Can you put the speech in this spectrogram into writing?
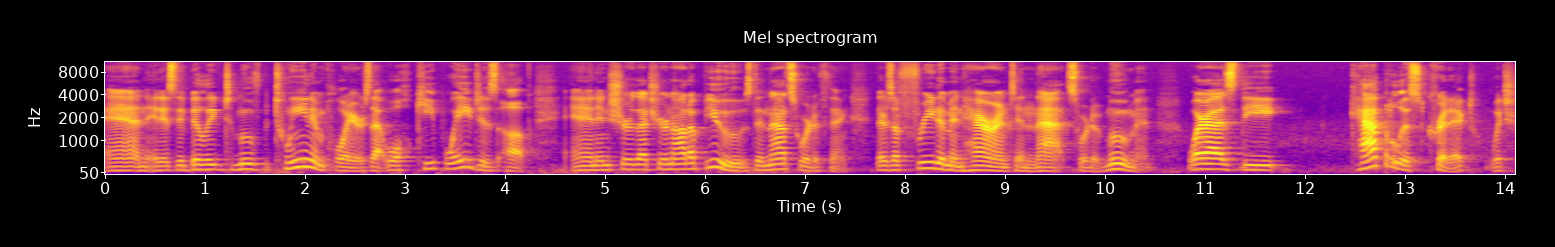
And it is the ability to move between employers that will keep wages up and ensure that you're not abused and that sort of thing. There's a freedom inherent in that sort of movement. Whereas the capitalist critic, which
